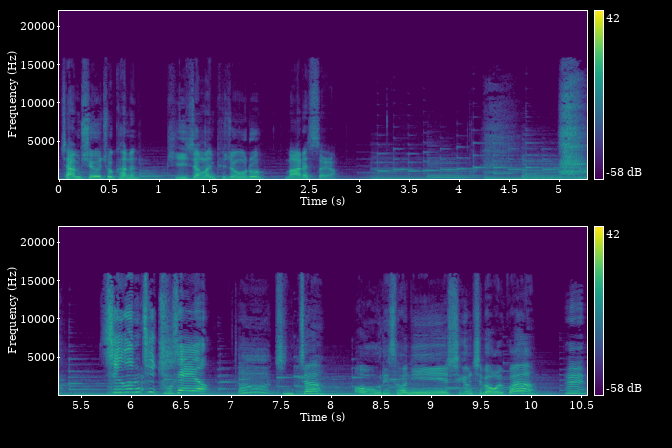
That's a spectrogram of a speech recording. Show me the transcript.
잠시 후 조카는 비장한 표정으로 말했어요. 시금치 주세요. 진짜? 어 우리 선이 시금치 먹을 거야? 응.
